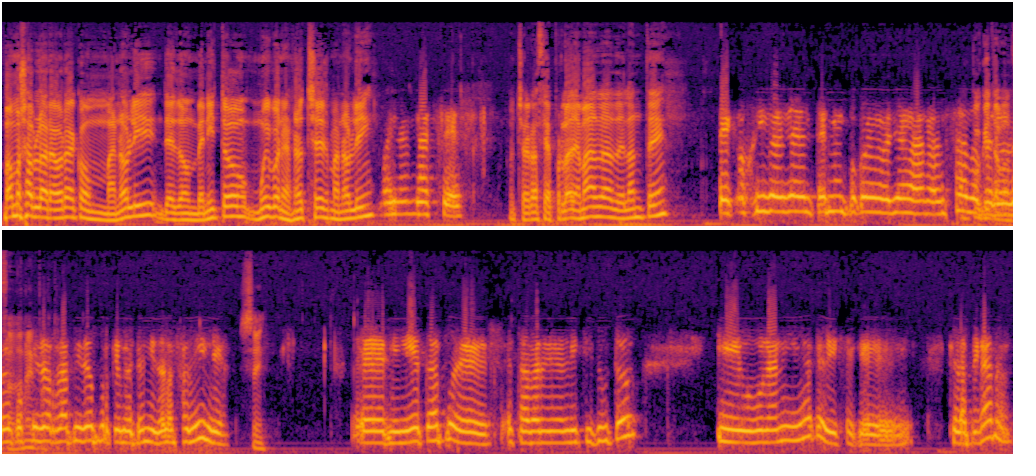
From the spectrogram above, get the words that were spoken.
Vamos a hablar ahora con Manoli de Don Benito. Muy buenas noches, Manoli. Buenas noches. Muchas gracias por la llamada. Adelante. He cogido ya el tema un poco ya avanzado, pero lo he cogido rápido porque lo he tenido la familia. Sí. Eh, mi nieta pues estaba en el instituto y hubo una niña que dice que, que la pegaron.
